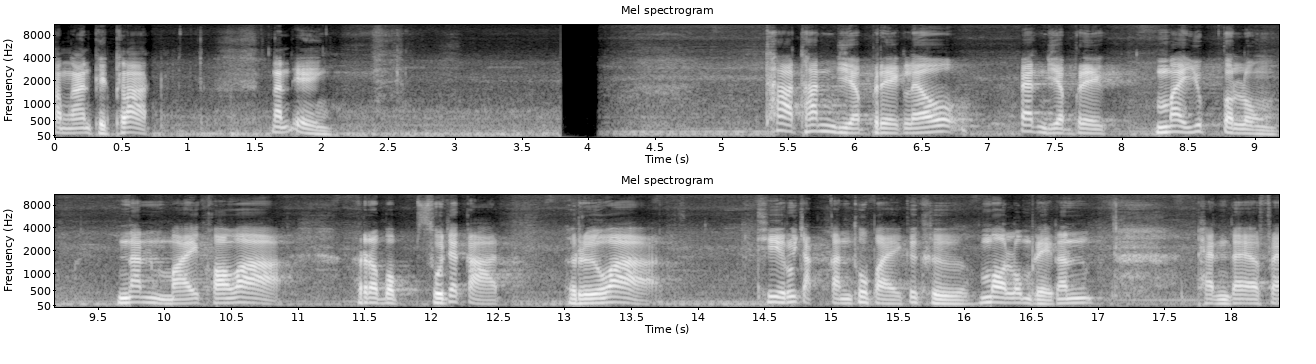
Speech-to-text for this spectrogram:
ทำงานผิดพลาด นั่นเอง ถ้าท่านเหยียบเบรกแล้ว แป้นเหยียบเบรกไม่ยุบตัวลง นั่นหมายความว่าระบบสูญญากาศ หรือว่าที่รู้จักกันทั่วไปก็คือหม้อลมเบรกนั้น แผ่นไดอะแฟร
